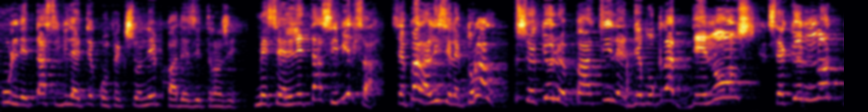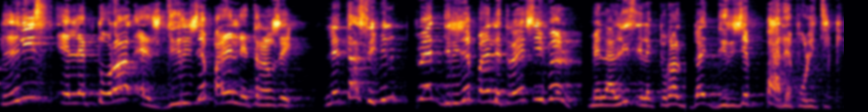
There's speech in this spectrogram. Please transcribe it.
où l'état civil a été confectionné par des étrangers. Mais c'est l'état civil, ça. C'est pas la liste électorale. Ce que le parti, les démocrates dénoncent, c'est que notre liste électorale est dirigée par un étranger. L'état civil peut être dirigé par un étranger s'ils veulent. Mais la liste électorale doit être dirigée par des politiques.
